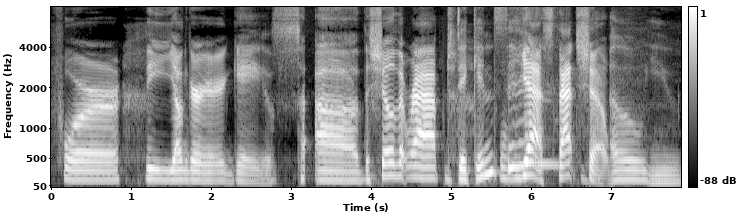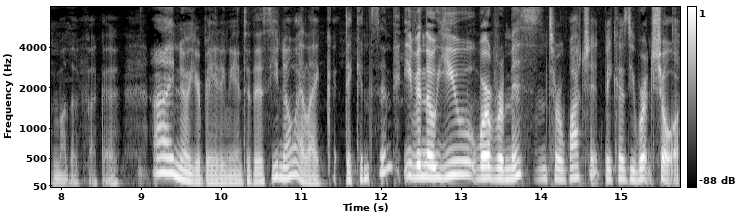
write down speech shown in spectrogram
for the younger gays uh the show that wrapped Dickinson? yes that show Oh, you motherfucker. I know you're baiting me into this. You know I like Dickinson, even though you were remiss to watch it because you weren't sure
